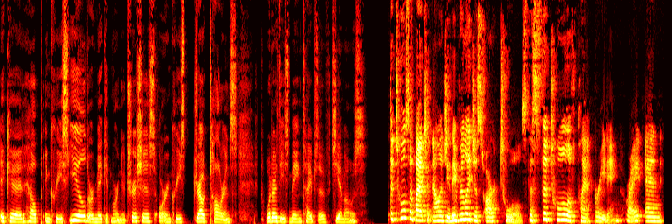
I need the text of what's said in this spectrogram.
it could help increase yield or make it more nutritious or increase drought tolerance. What are these main types of GMOs? The tools of biotechnology, they really just are tools. This is the tool of plant breeding, right? And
